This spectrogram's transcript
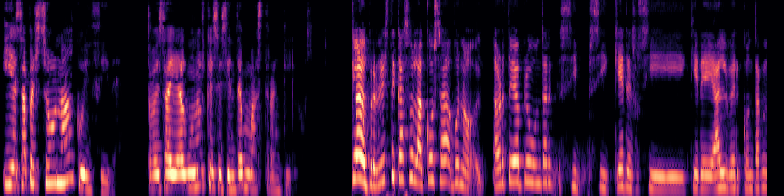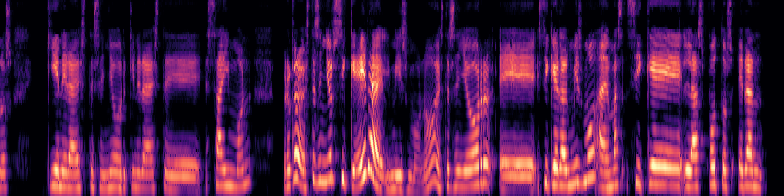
y esa persona coincide. Entonces hay algunos que se sienten más tranquilos. Claro, pero en este caso la cosa, bueno, ahora te voy a preguntar si, si quieres o si quiere Albert contarnos quién era este señor, quién era este Simon. Pero claro, este señor sí que era el mismo, ¿no? Este señor eh, sí que era el mismo. Además, sí que las fotos eran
